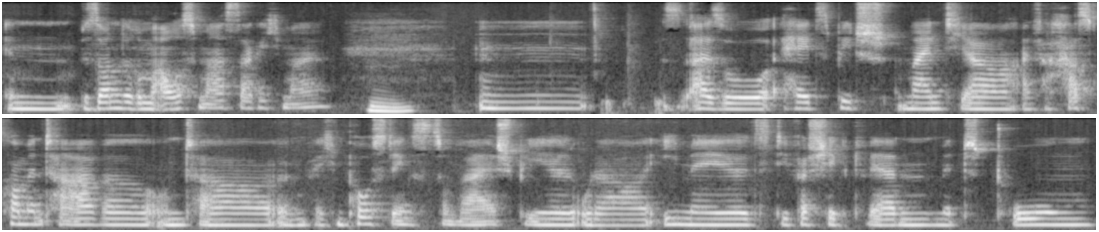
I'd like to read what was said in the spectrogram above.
in besonderem Ausmaß, sag ich mal. Hm. Also Hate Speech meint ja einfach Hasskommentare unter irgendwelchen Postings zum Beispiel oder E-Mails, die verschickt werden mit Drohungen.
